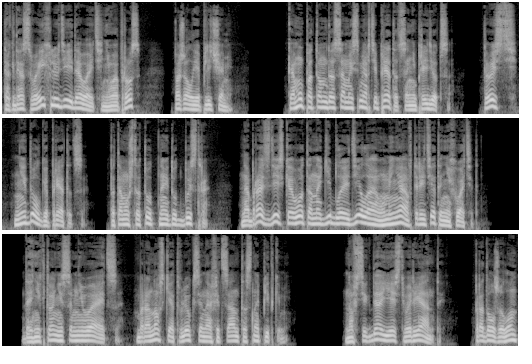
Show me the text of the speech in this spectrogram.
Тогда своих людей давайте, не вопрос. Пожал я плечами. Кому потом до самой смерти прятаться не придется. То есть недолго прятаться, потому что тут найдут быстро. Набрать здесь кого-то на гиблое дело у меня авторитета не хватит. Да никто не сомневается. Барановский отвлекся на официанта с напитками. Но всегда есть варианты. продолжил он,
